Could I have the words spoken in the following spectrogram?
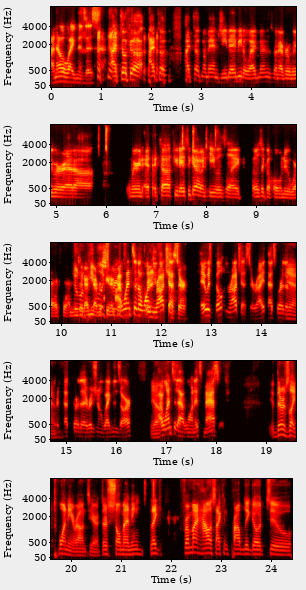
I know what Wegmans is. I took a. I took. I took my man G Baby to Wegmans whenever we were at uh. We were in Ithaca a few days ago, and he was like, "It was like a whole new world for him." Dude, like, "I've never people seen a experience- I went to the one in Rochester. It was built in Rochester, right? That's where the Yeah. that's where the original Wegmans are. Yeah. I went to that one. It's massive. There's like 20 around here. There's so many. Like from my house, I can probably go to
